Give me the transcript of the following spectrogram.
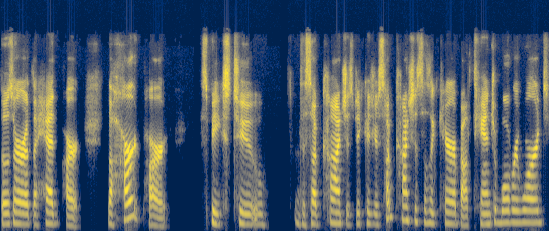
Those are the head part. The heart part speaks to the subconscious because your subconscious doesn't care about tangible rewards,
